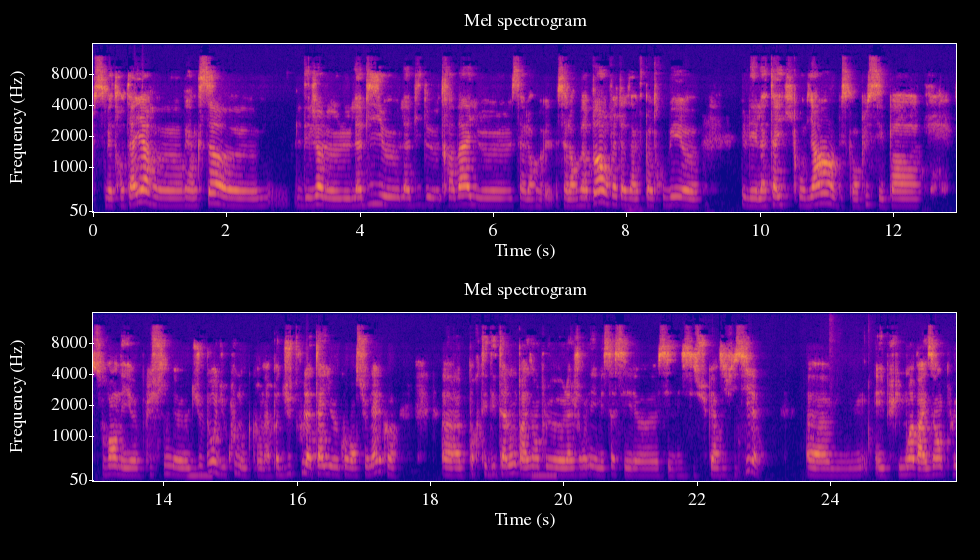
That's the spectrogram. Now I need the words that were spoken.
se mettre en tailleur, rien que ça, déjà l'habit euh, l'habit de travail euh, ça leur ça leur va pas en fait elles n'arrivent pas à trouver euh, les, la taille qui convient parce qu'en plus c'est pas souvent on est plus fine du dos du coup donc on n'a pas du tout la taille conventionnelle quoi porter des talons par exemple la journée mais ça c'est c'est super difficile et puis moi par exemple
